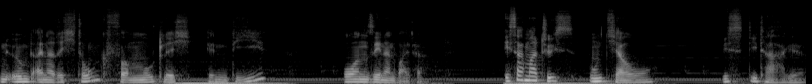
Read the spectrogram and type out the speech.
In irgendeine Richtung, vermutlich in die. Und sehen dann weiter. Ich sag mal Tschüss und Ciao. Bis die Tage.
